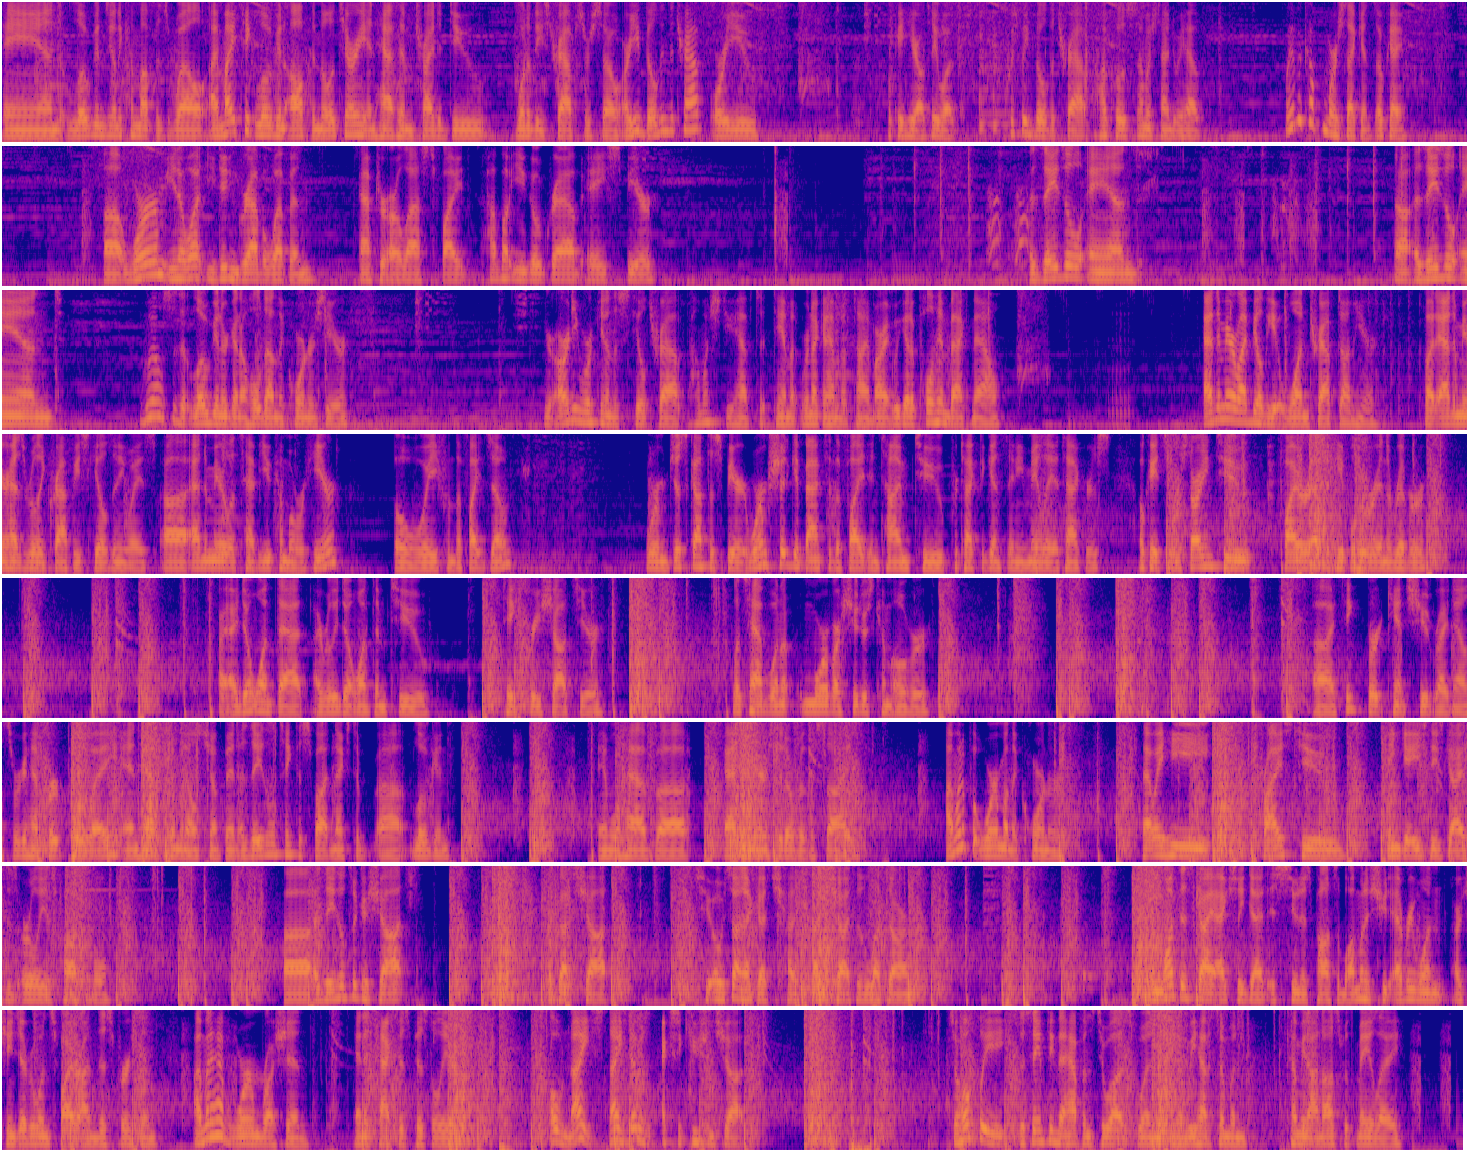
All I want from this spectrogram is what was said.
And Logan's going to come up as well. I might take Logan off the military and have him try to do one of these traps or so. Are you building the trap or are you... Okay, here, I'll tell you what. Quickly build a trap. How close, how much time do we have? We have a couple more seconds. Okay. Uh, Worm, you know what? You didn't grab a weapon after our last fight. How about you go grab a spear? Azazel and... Uh, Azazel and... Who else is it? Logan are going to hold down the corners here. You're already working on the steel trap. How much do you have to... Damn it, we're not going to have enough time. Alright, we got to pull him back now. Adamir might be able to get one trap done here. But Adamir has really crappy skills anyways. Uh, Adamir, let's have you come over here. Away from the fight zone. Worm just got the spirit. Worm should get back to the fight in time to protect against any melee attackers. Okay, so we're starting to fire at the people who are in the river. Alright, I don't want that. I really don't want them to take free shots here. Let's have one more of our shooters come over. Uh, I think Bert can't shoot right now, so we're going to have Bert pull away and have someone else jump in. Azazel take the spot next to uh, Logan. And we'll have uh, Admir sit over the side. I'm going to put Worm on the corner. That way he tries to engage these guys as early as possible. Uh, Azazel took a shot. A gut shot. To, oh, it's not a gut shot. Shot to the left arm. We want this guy actually dead as soon as possible. I'm going to shoot everyone, or change everyone's fire on this person. I'm going to have Worm rush in and attack this pistolier. Oh, nice. Nice. That was an execution shot. So hopefully the same thing that happens to us when, you know, we have someone coming on us with melee.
